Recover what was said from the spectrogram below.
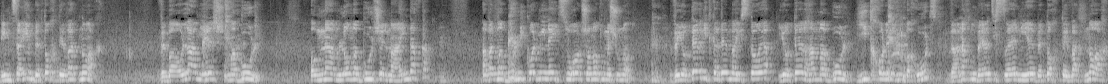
נמצאים בתוך תיבת נוח, ובעולם יש מבול. אמנם לא מבול של מים דווקא, אבל מבול מכל מיני צורות שונות ומשונות. ויותר נתקדם בהיסטוריה, יותר המבול יתחולל מבחוץ, ואנחנו בארץ ישראל נהיה בתוך תיבת נוח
